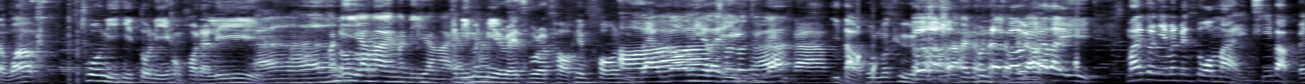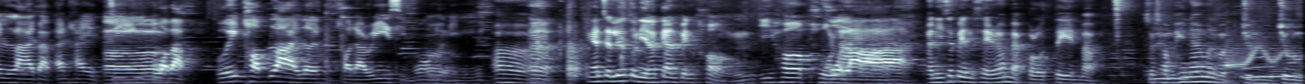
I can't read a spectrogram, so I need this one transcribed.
แต่ว่าช่วงนี้ฮิตตัวนี้ของคอร์ดาลี่ อ่า มันดียังไงมันดียังไงอันนี้มันมีเรส v ว r ทอเข้มข้นอ๋อ แล้วก็มีอะไรอีกนะช่วยลดจุดด่างดำ อีเต่าพูดเมื่อคืนได้นอกนั้แล้นวจะก็ไม่ได้ มีอะไรอีก ไม่ตัวนี้มันเป็นตัวใหม่ที่แบบเป็นลายแบบ anti aging เออตัวแบบ เอ้ยท็อปไลน์เลยของ c o r d a r i สีม่วงตัวนี้ เอออะงั้นจะเลือกตัวนี้แล้วกันเป็นของยี่ห้อโพลา Polar อันนี้จะเป็นเซรั่มแบบโปรตีนแบบ จะทำให้หน้ามันแบบจุนจุน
